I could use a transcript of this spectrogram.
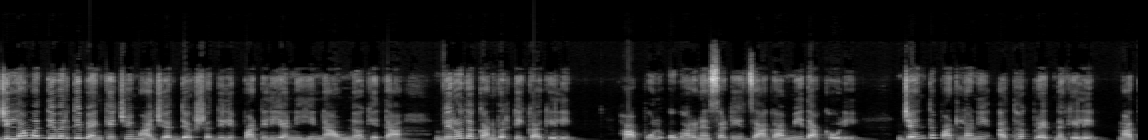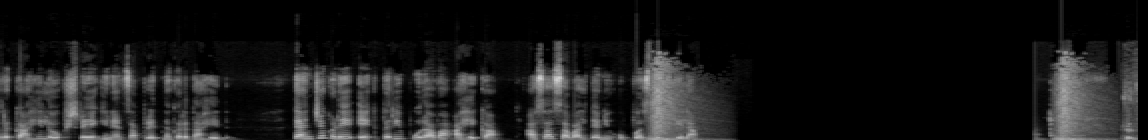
जिल्हा मध्यवर्ती बँकेचे माजी अध्यक्ष दिलीप पाटील यांनीही नाव न घेता विरोधकांवर टीका केली. हा पूल उभारण्यासाठी जागा मी दाखवली. जयंत पाटलांनी अथक प्रयत्न केले मात्र काही लोक श्रेय घेण्याचा प्रयत्न करत आहेत. त्यांच्याकडे एक तरी पुरावा आहे का असा सवाल त्यांनी उपस्थित केला. इथंच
